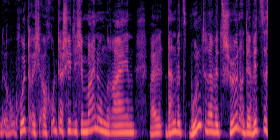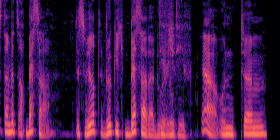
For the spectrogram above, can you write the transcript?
holt euch auch unterschiedliche Meinungen rein, weil dann wird es bunt und dann wird es schön und der Witz ist, dann wird es auch besser. Es wird wirklich besser dadurch. Definitiv. Ja, und ähm,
